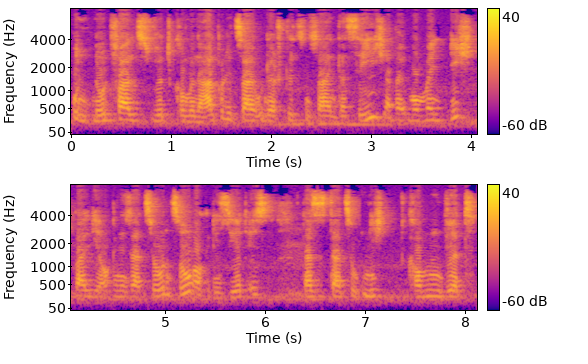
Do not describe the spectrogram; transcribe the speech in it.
und notfalls wird Kommunalpolizei unterstützend sein. Das sehe ich aber im Moment nicht, weil die Organisation so organisiert ist, dass es dazu nicht kommen wird.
